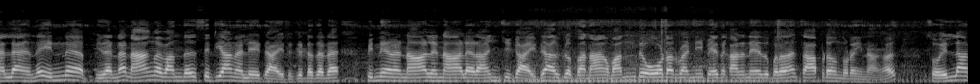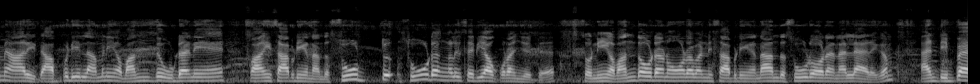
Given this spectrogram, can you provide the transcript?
நல்லா இருந்தால் என்ன இதென்னா நாங்கள் வந்தது சிட்டியான லேட் ஆகிட்டு கிட்டத்தட்ட பின்னர் நாலு நாலரை அஞ்சுக்கு ஆகிட்டு அதுக்கு நாங்கள் வந்து ஆர்டர் பண்ணி பேச கண்ண நேரத்துக்கு பிறகு தான் சாப்பிட வந்து தொடங்கினாங்க. ஸோ எல்லாமே ஆறிட்டு. அப்படி இல்லாமல் நீங்கள் வந்து உடனே வாங்கி சாப்பிட்டீங்கன்னா அந்த சூட்டு சூடங்களுக்கு சரியாக குறைஞ்சிட்டு ஸோ நீங்கள் வந்த உடனே ஓட பண்ணி சாப்பிட்டீங்கன்னா அந்த சூடோட நல்லா இருக்கும். அண்ட் இப்போ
